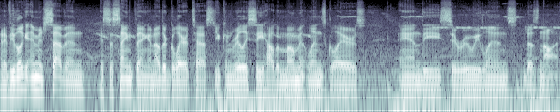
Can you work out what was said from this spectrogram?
And if you look at image seven, it's the same thing, another glare test. You can really see how the moment lens glares and the Sirui lens does not.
